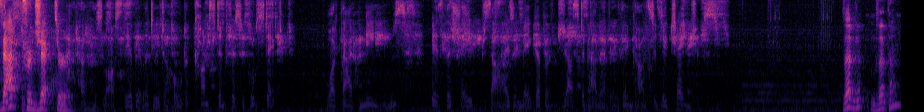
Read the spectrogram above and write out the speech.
that projector. has lost the ability to hold a constant physical state. What that means is the shape, size, and makeup of just about everything constantly changes. Is that? Is that done?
